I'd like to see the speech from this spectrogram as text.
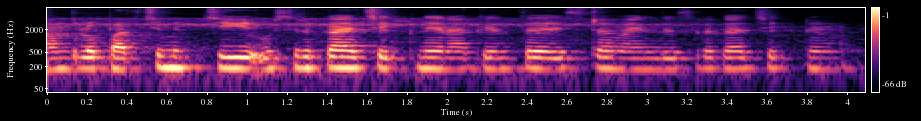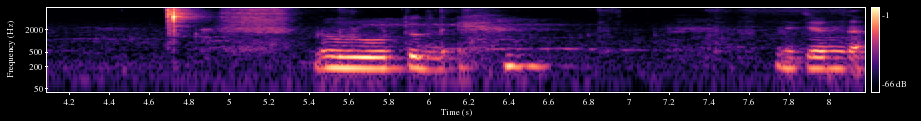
అందులో పచ్చిమిర్చి ఉసిరికాయ చట్నీ నాకు ఎంతో ఇష్టమైంది. ఉసిరికాయ చట్నీ నూరు ఊరుతుంది. నిజంగా.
